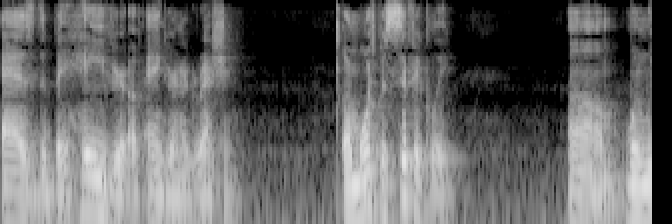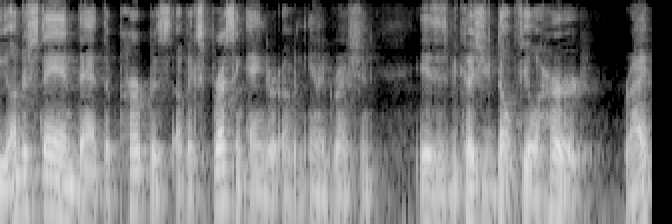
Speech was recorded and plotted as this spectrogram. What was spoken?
as the behavior of anger and aggression. Or more specifically, um, when we understand that the purpose of expressing anger of an, aggression is is because you don't feel heard, right?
